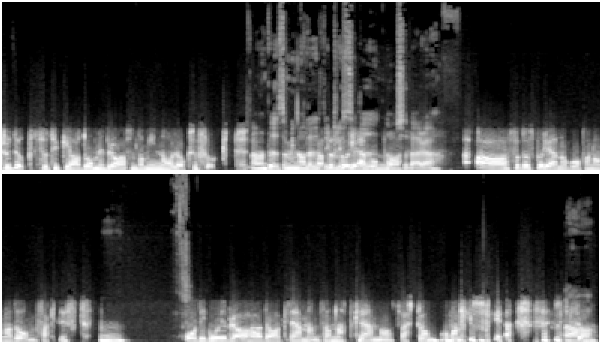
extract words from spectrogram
produkt så tycker jag de är bra som de innehåller också fukt. ja men precis. De innehåller lite Ja, glycerin på- och sådär. Ja, så då skulle jag nog gå på någon av dem faktiskt. Mm. Och det går ju bra att ha dagkrämen som nattkräm och tvärtom om man vill det. liksom.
